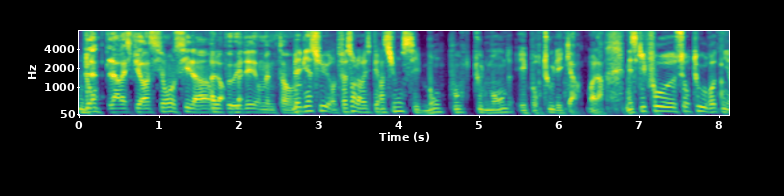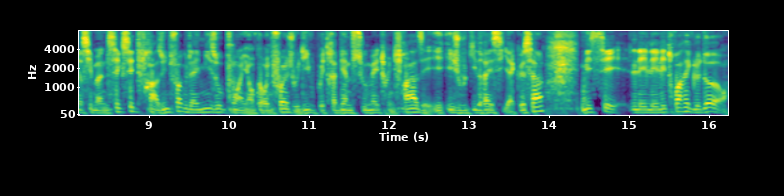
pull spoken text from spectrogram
Donc la, la respiration aussi là, on Alors, peut bah, aider en même temps. Mais bien sûr, de toute façon, la respiration, c'est bon pour tout le monde et pour tous les cas. Voilà. Mais ce qu'il faut surtout retenir, Simone, c'est que cette phrase, une fois que vous l'avez mise au point, et encore une fois, je vous dis, vous pouvez très bien me soumettre une phrase et, et je vous guiderai s'il y a que ça. Mais c'est les, les, les trois règles d'or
